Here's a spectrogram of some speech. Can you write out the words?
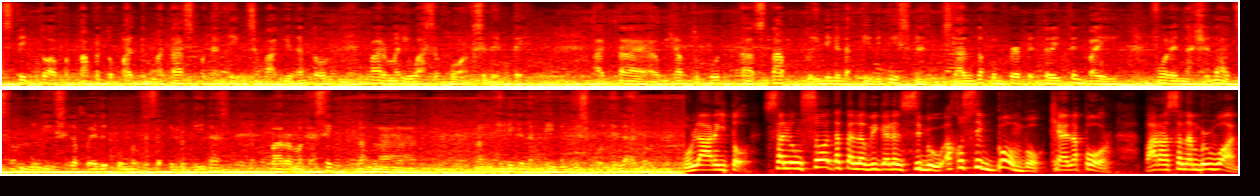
stricto ang pagpapatupad ng batas pagdating sa bagay na to para maiwasan po aksidente. At uh, we have to put a stop to illegal activities, lalo na kung perpetrated by foreign nationals. No? Hindi sila pwede pumunta sa Pilipinas para mag-assist ng, uh, ng illegal activities po nila. No? Mula rito, sa lungsod at talawigan ng Cebu, ako si Bombo Kenapor para sa number one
